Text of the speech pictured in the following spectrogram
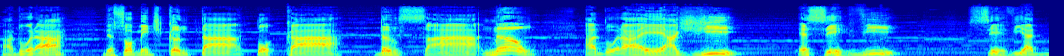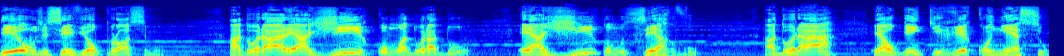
Adorar não é somente cantar, tocar, dançar. Não! Adorar é agir, é servir. Servir a Deus e servir ao próximo. Adorar é agir como adorador, é agir como servo. Adorar é alguém que reconhece o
